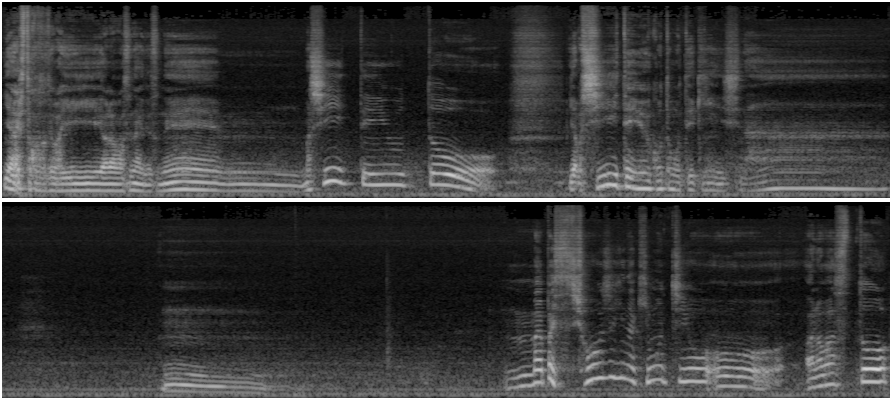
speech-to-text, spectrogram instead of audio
いや一言では言い表せないですね。うん。まあ強いて言うといや強いて言うこともできんしな。うん。まあやっぱり正直な気持ちを表すと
